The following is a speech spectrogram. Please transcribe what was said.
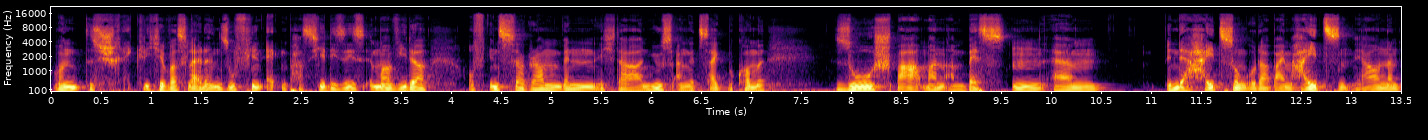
Und das Schreckliche, was leider in so vielen Ecken passiert, ich sehe es immer wieder auf Instagram, wenn ich da News angezeigt bekomme, so spart man am besten ähm, in der Heizung oder beim Heizen, ja, und dann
